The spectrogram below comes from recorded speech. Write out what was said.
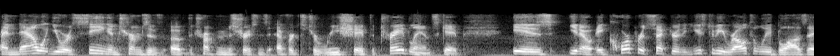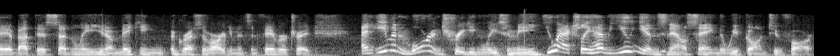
and now what you are seeing in terms of, of the Trump administration's efforts to reshape the trade landscape is, you know, a corporate sector that used to be relatively blasé about this suddenly, you know, making aggressive arguments in favor of trade. And even more intriguingly to me, you actually have unions now saying that we've gone too far,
